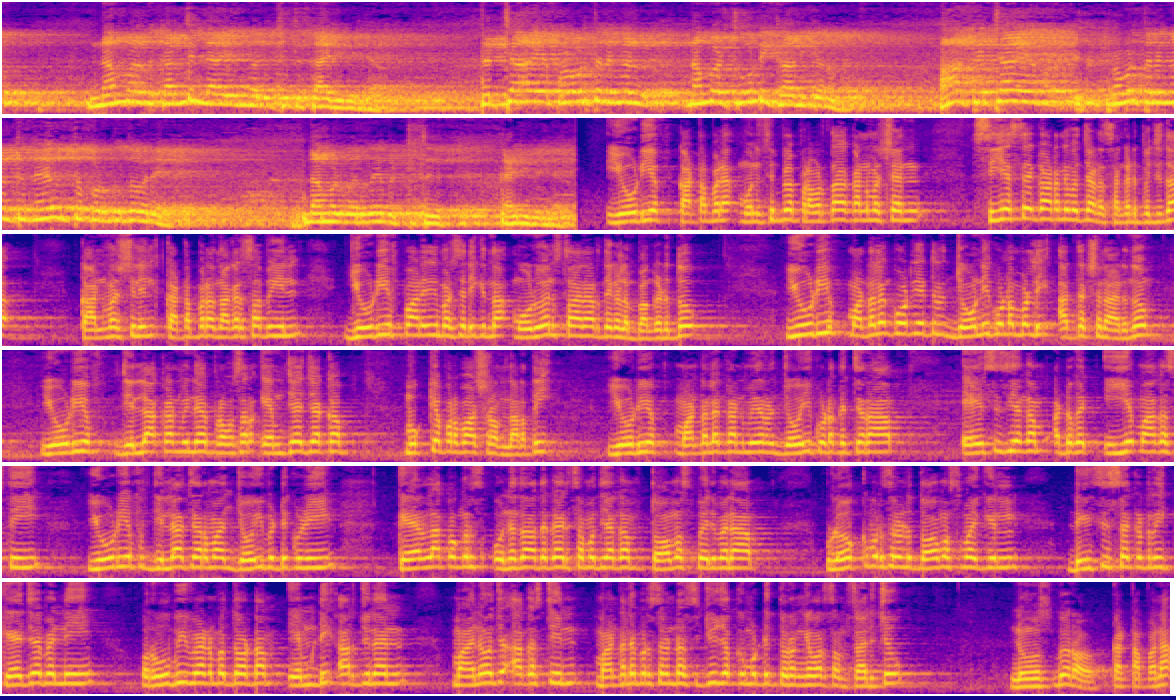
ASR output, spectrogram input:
നമ്മൾ കണ്ടില്ല എന്ന് വെച്ചിട്ട് കാര്യമില്ല. തെറ്റായ പ്രവർത്തനങ്ങൾ നമ്മൾ ചൂണ്ടിക്കാണിക്കണം. ആ തെറ്റായ പ്രവർത്തനങ്ങൾക്ക് നേതൃത്വം കൊടുക്കുന്നവരെ നമ്മൾ വെറുതെ വിട്ടിട്ട് കാര്യമില്ല. U D F Kattappana municipal പ്രവർത്തക കൺവെൻഷൻ സി എസ് എ ഗാർഡനിൽ വെച്ചാണ് സംഘടിപ്പിച്ചത്. കൺവെൻഷനിൽ കട്ടപ്പന നഗരസഭയിൽ യു ഡി എഫ് പാനലിൽ മത്സരിക്കുന്ന മുഴുവൻ സ്ഥാനാർത്ഥികളും പങ്കെടുത്തു. യു ഡി എഫ് മണ്ഡലം കോർഡിനേറ്റർ ജോണി കുളമ്പള്ളി അധ്യക്ഷനായിരുന്നു. യു ഡി എഫ് ജില്ലാ convener professor M J Jacob മുഖ്യപ്രഭാഷണം നടത്തി. യു ഡി എഫ് മണ്ഡലം convener Joy Kudakkachira A C C അംഗം advocate E M Augusthy U D F ജില്ലാ ചെയർമാൻ ജോയ് വെട്ടിക്കുഴി കേരള കോൺഗ്രസ് ഉന്നതാധികാരി സമിതി അംഗം Thomas Perumana block president Thomas Michael D C secretary K J Benny Ruby Venampathottam M D Arjunan Manoj Augustine മണ്ഡലം president Siju Chakkumutty തുടങ്ങിയവർ സംസാരിച്ചു. News bureau Kattappana.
